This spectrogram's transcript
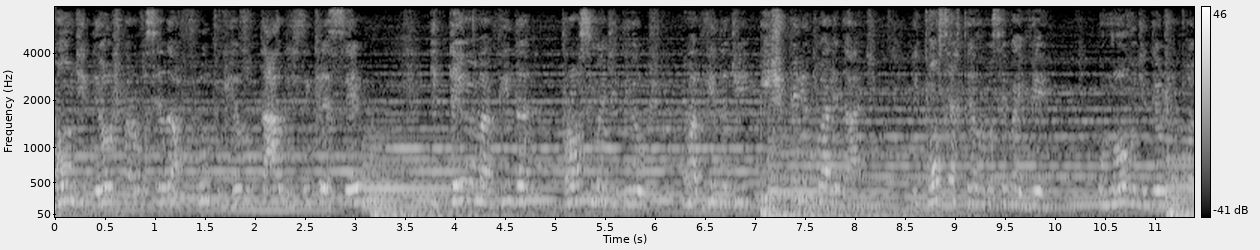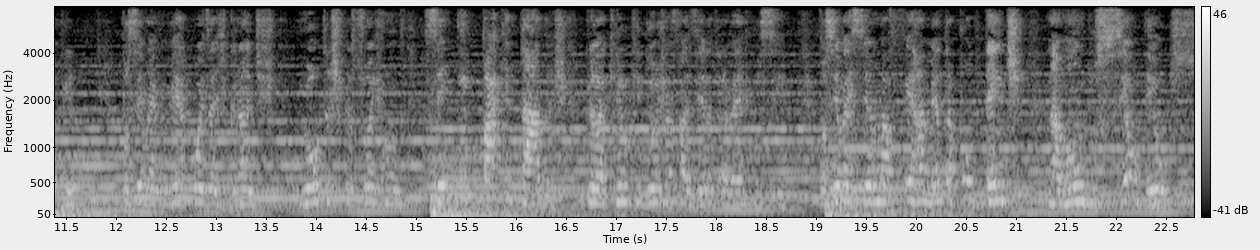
mão de Deus para você dar frutos, resultados e crescer. E tenha uma vida próxima de Deus, uma vida de espiritualidade. Com certeza você vai ver o novo de Deus na tua vida. Você vai viver coisas grandes e outras pessoas vão ser impactadas pelo aquilo que Deus vai fazer através de você. Você vai ser uma ferramenta potente na mão do seu Deus.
